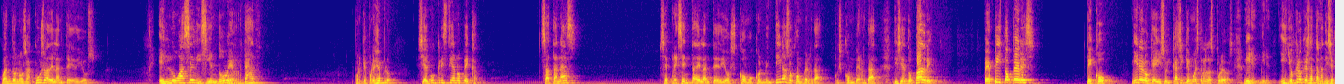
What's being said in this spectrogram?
cuando nos acusa delante de Dios, él lo hace diciendo verdad. Porque, por ejemplo, si algún cristiano peca, Satanás se presenta delante de Dios. ¿Cómo? ¿Con mentiras o con verdad? Pues con verdad, diciendo, Padre, Pepito Pérez pecó. Mire lo que hizo y casi que muestra las pruebas. Mire, mire. Y yo creo que Satanás dice,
